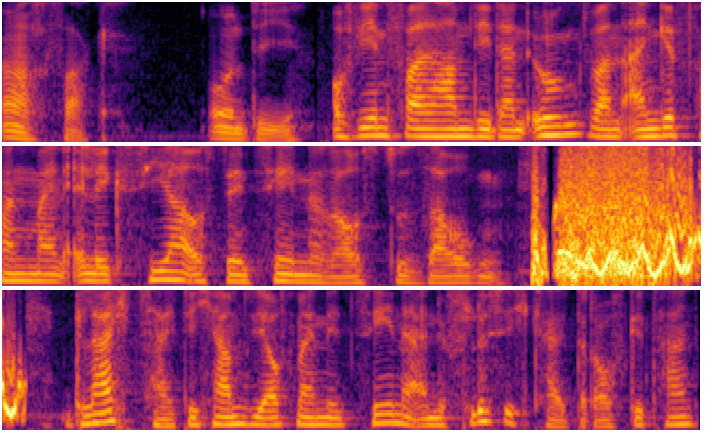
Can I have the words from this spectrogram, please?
Ach fuck. Und die. Auf jeden Fall haben die dann irgendwann angefangen, mein Elixier aus den Zähnen rauszusaugen. Gleichzeitig haben sie auf meine Zähne eine Flüssigkeit draufgetan,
